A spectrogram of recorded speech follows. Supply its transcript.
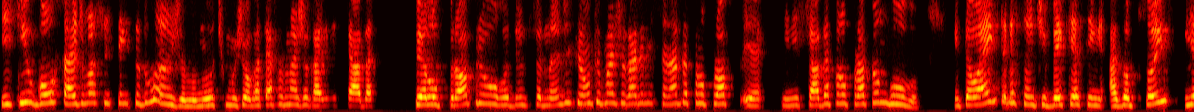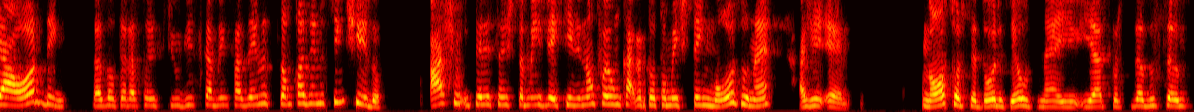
e que o gol sai de uma assistência do Ângelo. No último jogo, até foi uma jogada iniciada pelo próprio Rodrigo Fernandes e ontem uma jogada iniciada pelo próprio, é, iniciada pelo próprio Angulo. Então é interessante ver que assim as opções e a ordem das alterações que o Lisca vem fazendo estão fazendo sentido. Acho interessante também ver que ele não foi um cara totalmente teimoso, né? Gente, é, nós torcedores, eu, né, e, e a torcida do Santos,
